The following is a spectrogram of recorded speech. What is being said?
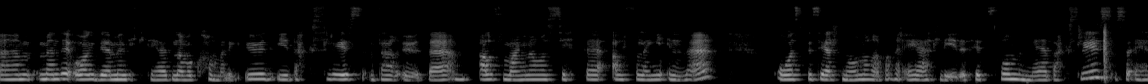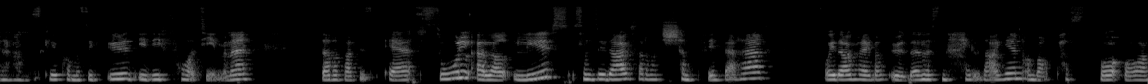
Um, men det er òg det med viktigheten av å komme deg ut i dagslys, være ute. Altfor mange av oss sitter altfor lenge inne. Og spesielt nå når det bare er et lite tidsrom med dagslys, så er det vanskelig å komme seg ut i de få timene der det faktisk er sol eller lys. Sånn som i dag, så har det vært kjempefint vær her. Og i dag har jeg vært ute nesten hele dagen og bare passet på å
